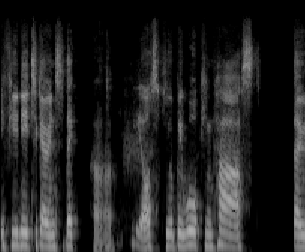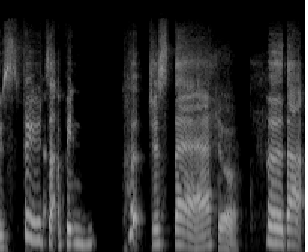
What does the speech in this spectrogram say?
if you need to go into the uh-huh. kiosk you'll be walking past those foods that have been put just there sure. for that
